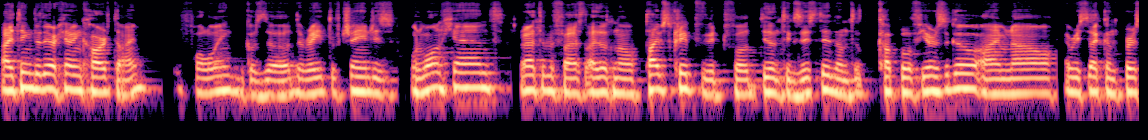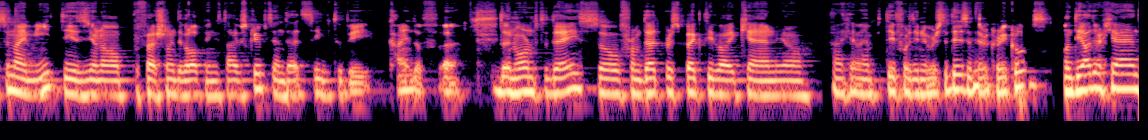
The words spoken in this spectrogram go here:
I think that they're having hard time following because the, the rate of change is on one hand relatively fast. I don't know TypeScript, which didn't existed until a couple of years ago. I'm now every second person I meet is you know professionally developing TypeScript, and that seems to be kind of uh, the norm today. So from that perspective, I can you know I have empathy for the universities and their curriculums. On the other hand,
